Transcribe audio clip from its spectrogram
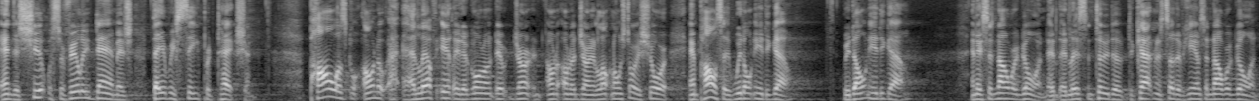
and the ship was severely damaged, they received protection. Paul was on a, had left Italy. They're going on, on, on a journey. Long, long, story short, and Paul said, "We don't need to go. We don't need to go." And they said, "No, we're going." They, they listened to the, the captain instead of him. And said, "No, we're going."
